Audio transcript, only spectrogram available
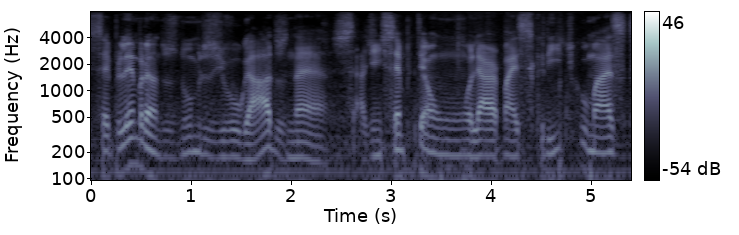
sempre lembrando, os números divulgados, né? A gente sempre tem um olhar mais crítico, mas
